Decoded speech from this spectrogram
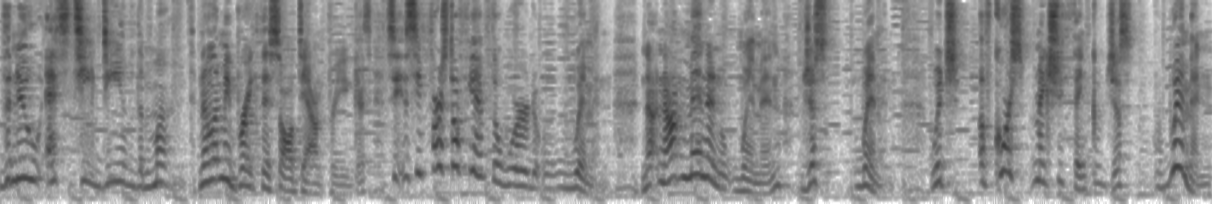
the new STD of the month. Now let me break this all down for you guys. See, see, first off, you have the word women, not not men and women, just women which of course makes you think of just women,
